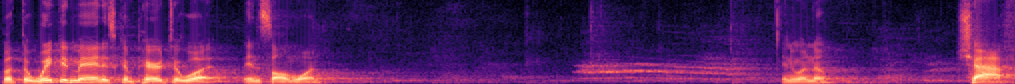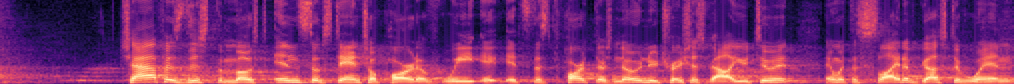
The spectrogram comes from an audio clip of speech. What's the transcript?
But the wicked man is compared to what in Psalm 1? Anyone know? Chaff. Chaff is just the most insubstantial part of wheat. It's this part, there's no nutritious value to it. And with the slight of gust of wind,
